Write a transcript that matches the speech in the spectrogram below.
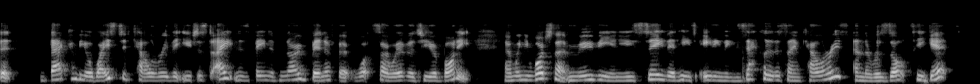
that that can be a wasted calorie that you just ate and has been of no benefit whatsoever to your body. And when you watch that movie and you see that he's eating exactly the same calories and the results he gets,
